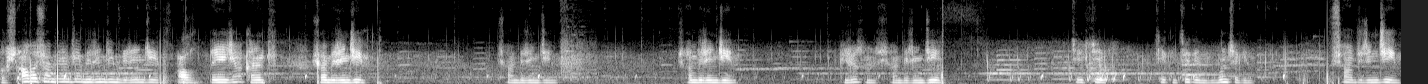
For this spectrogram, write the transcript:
Bak şu, aa bak şu an birinciyim, birinciyim, birinciyim. Al, birinciyim kanıt. Şu an birinciyim. Şu an birinciyim. Şu an birinciyim. Görüyorsunuz şu an birinciyim. Çek çek. Çekin çekin. Bunu çekin. Şu an birinciyim.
